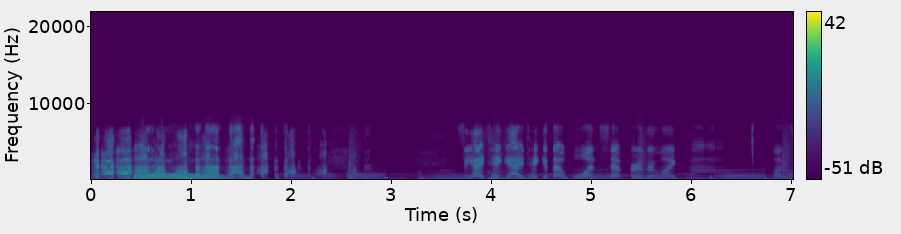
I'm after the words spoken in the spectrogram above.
See, I take it I take it that one step further. Like, hmm, let's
